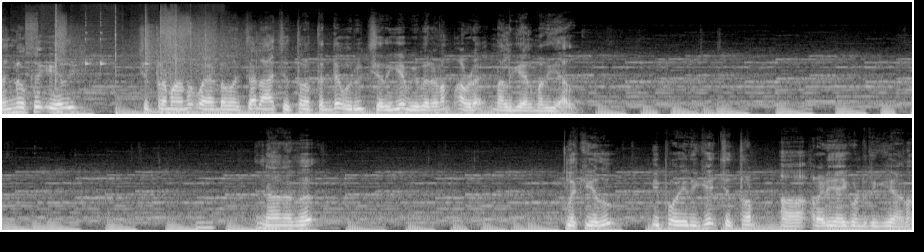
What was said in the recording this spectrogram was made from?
നിങ്ങൾക്ക് ഏത് ചിത്രമാണ് വേണ്ടതെന്ന് വെച്ചാൽ ആ ചിത്രത്തിന്റെ ഒരു ചെറിയ വിവരണം അവിടെ നൽകിയാൽ മതിയാകും. ഞാനത് ക്ലിക്ക് ചെയ്തു. ഇപ്പോൾ എനിക്ക് ചിത്രം റെഡി ആയിക്കൊണ്ടിരിക്കുകയാണ്.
